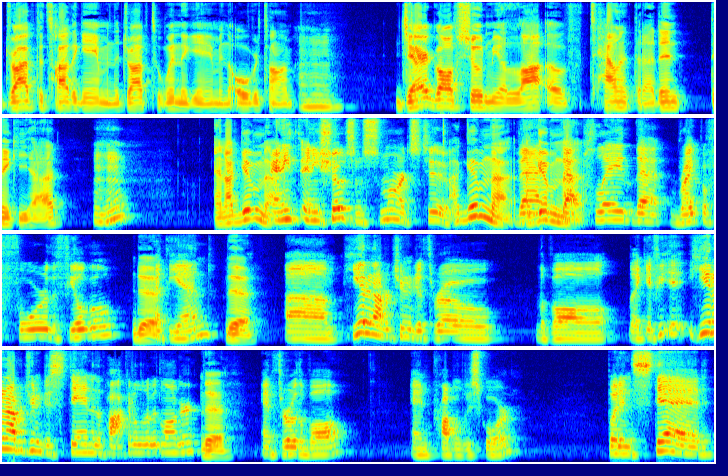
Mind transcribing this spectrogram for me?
drive to tie the game and the drive to win the game in the overtime. Mm-hmm. Jared Goff showed me a lot of talent that I didn't think he had, Mm-hmm. and I give him that. And he and he showed some smarts too. I give him that. that I give him that that. play that right before the field goal Yeah. at the end. Yeah. Um, he had an opportunity to throw the ball. Like if he he had an opportunity to stand in the pocket a little bit longer Yeah. and throw the ball and probably score, but instead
